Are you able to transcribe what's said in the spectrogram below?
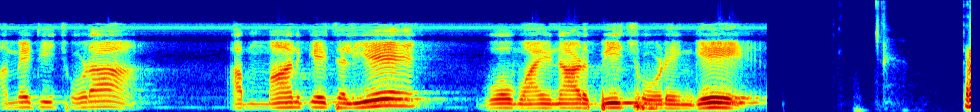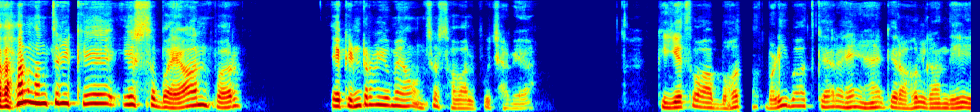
अमेठी छोड़ा, अब मान के चलिए, वो वायनाड भी छोड़ेंगे। प्रधानमंत्री के इस बयान पर एक इंटरव्यू में उनसे सवाल पूछा गया। कि ये तो आप बहुत बड़ी बात कह रहे हैं कि राहुल गांधी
